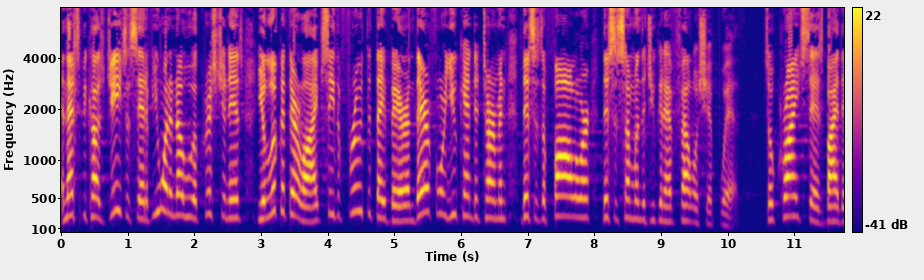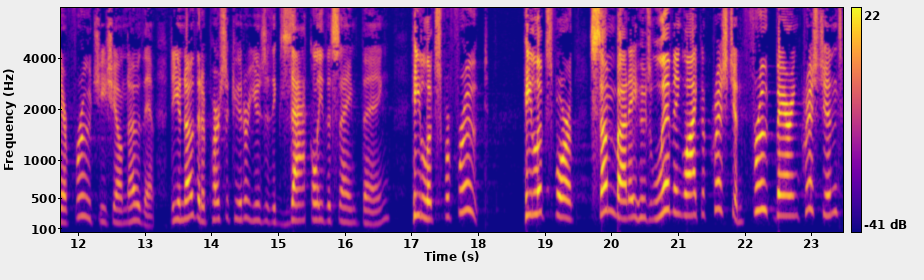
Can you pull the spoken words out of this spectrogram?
And that's because Jesus said if you want to know who a Christian is, you look at their life, see the fruit that they bear, and therefore you can determine this is a follower, this is someone that you can have fellowship with. So Christ says, By their fruits ye shall know them. Do you know that a persecutor uses exactly the same thing? He looks for fruit. He looks for somebody who's living like a Christian, fruit bearing Christians.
